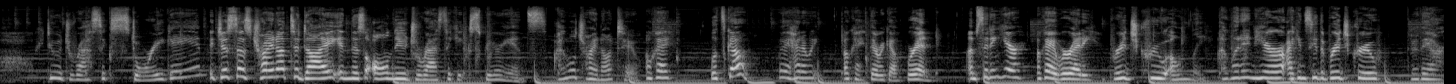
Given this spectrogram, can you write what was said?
We do a Jurassic story game. It just says try not to die in this all new Jurassic experience. I will try not to. Okay, let's go. Wait, how do we? Okay, there we go. We're in. I'm sitting here. Okay, we're ready. Bridge crew only. I went in here. I can see the bridge crew. There they are.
